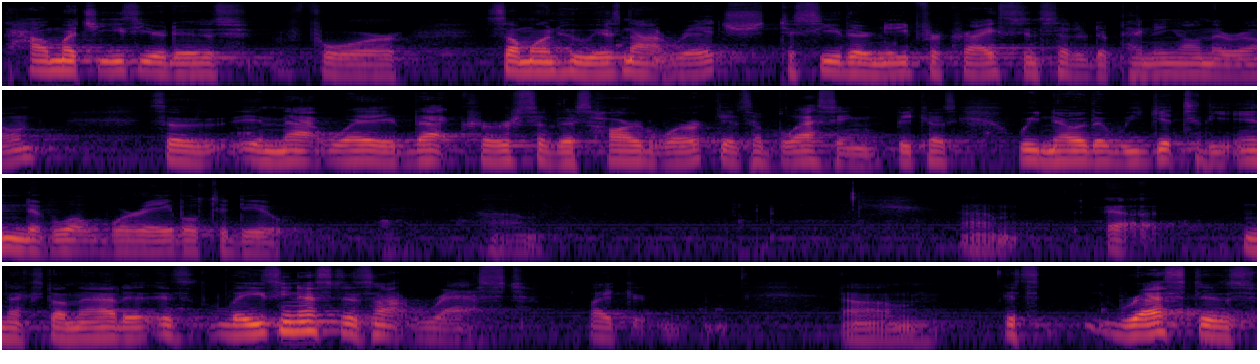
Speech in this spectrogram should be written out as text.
how much easier it is for someone who is not rich to see their need for Christ instead of depending on their own. So, in that way, that curse of this hard work is a blessing because we know that we get to the end of what we're able to do. Um, um, uh, next on that is laziness does not rest. Like, um, it's rest is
